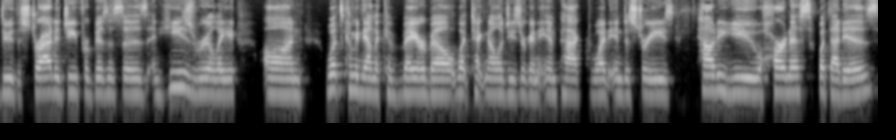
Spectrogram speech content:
do the strategy for businesses, and he's really on what's coming down the conveyor belt, what technologies are going to impact what industries, how do you harness what that is.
